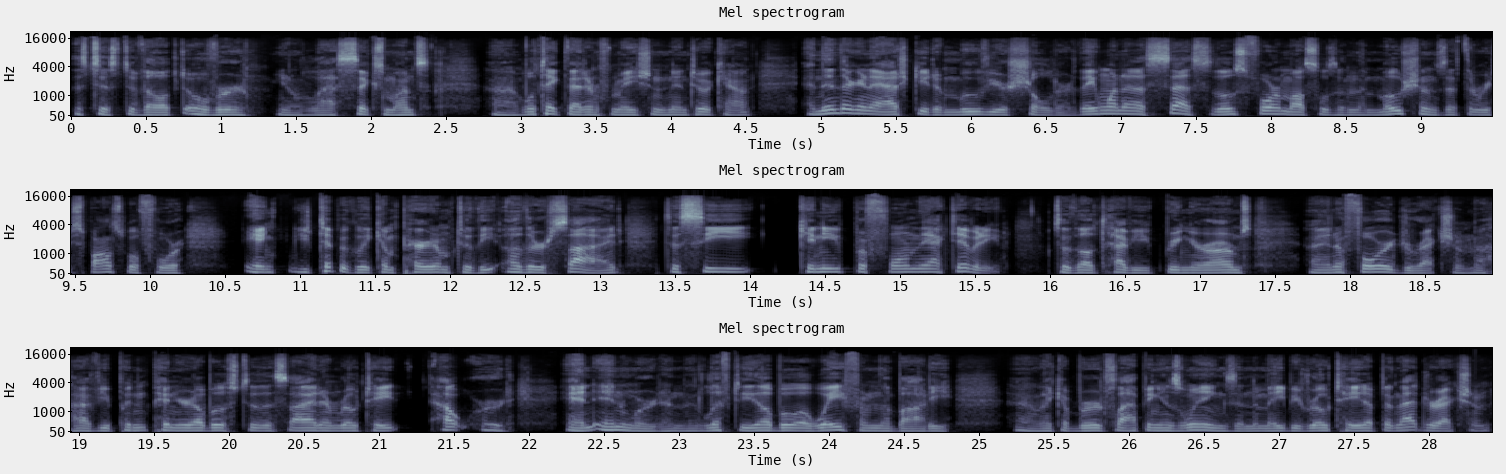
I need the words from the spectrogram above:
this just developed over you know the last six months. Uh, we'll take that information into account and then they're going to ask you to move your shoulder. They want to assess those four muscles and the motions that they're responsible for and you typically compare them to the other side to see can you perform the activity. So they'll have you bring your arms in a forward direction. They'll have you pin, pin your elbows to the side and rotate outward and inward and lift the elbow away from the body uh, like a bird flapping his wings and then maybe rotate up in that direction.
